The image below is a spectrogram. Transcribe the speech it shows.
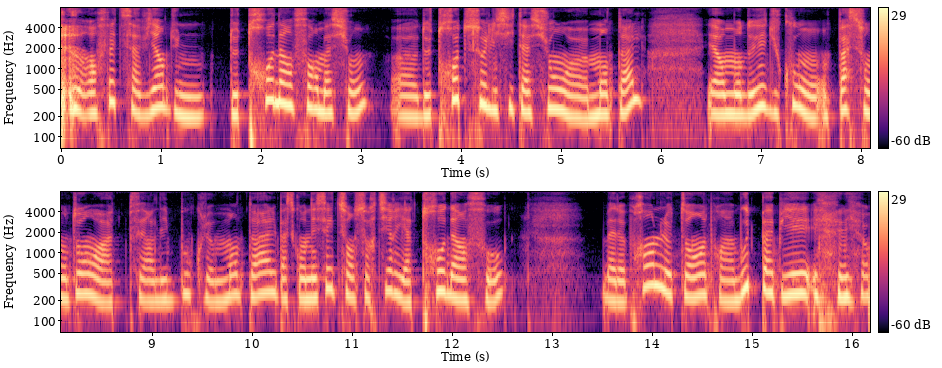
en fait, ça vient de trop d'informations, euh, de trop de sollicitations mentales. Et à un moment donné, du coup, on, passe son temps à faire des boucles mentales parce qu'on essaye de s'en sortir, il y a trop d'infos. Bah, de prendre le temps, de prendre un bout de papier et dire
